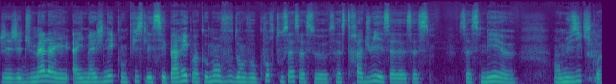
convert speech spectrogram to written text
j'ai du mal à, imaginer qu'on puisse les séparer, quoi. Comment vous, dans vos cours, tout ça, ça se, traduit et ça, se met en musique, quoi?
